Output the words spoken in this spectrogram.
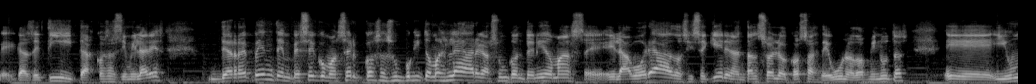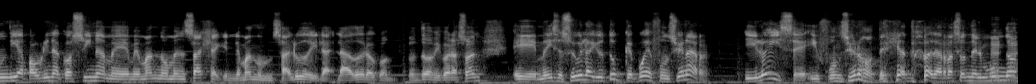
eh, galletitas, cosas similares. De repente empecé como a hacer cosas un poquito más largas, un contenido más eh, elaborado, si se quiere, eran tan solo cosas de uno o dos minutos. y un día Paulina Cocina me, manda un mensaje, a quien le mando un saludo y la, adoro con, con, todo mi corazón. me dice, subilo a YouTube que puede funcionar. Y lo hice y funcionó, tenía toda la razón del mundo,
